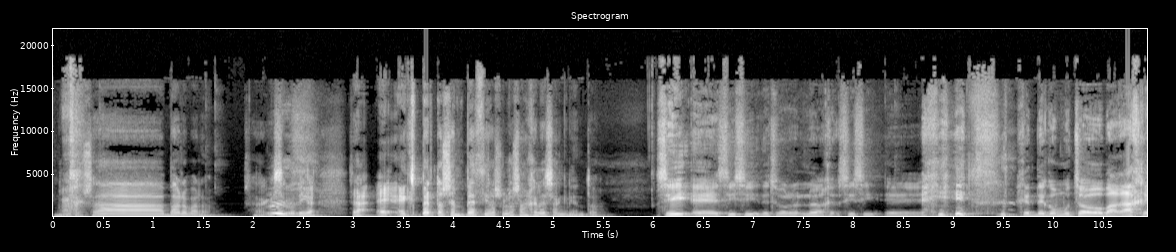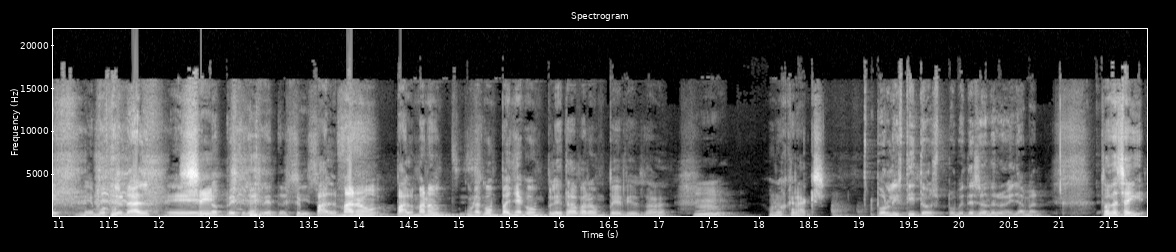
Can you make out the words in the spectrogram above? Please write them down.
Una cosa bárbara. O sea, que se lo diga. O sea, eh, expertos en pecios, los ángeles sangrientos. Sí, eh, sí, sí. De hecho, lo- sí, sí. eh, gente con mucho bagaje emocional eh, Sí. en los peces secretos. Sí, sí. Palmaron, palmaron Sí, una sí. compañía completa para un pecio, ¿sabes? Mm, Unos cracks. Por listitos, por meterse donde le llaman. Entonces ahí,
